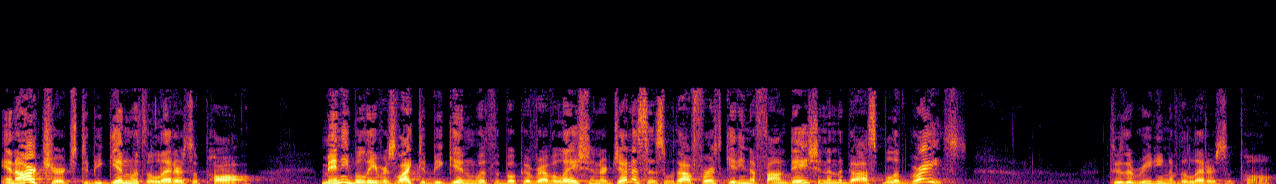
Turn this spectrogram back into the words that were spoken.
in our church to begin with the letters of Paul. Many believers like to begin with the book of Revelation or Genesis without first getting a foundation in the gospel of grace through the reading of the letters of Paul.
